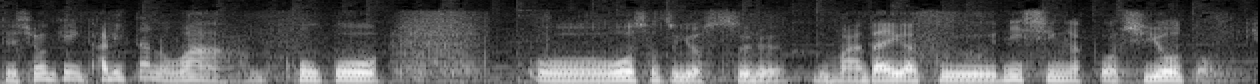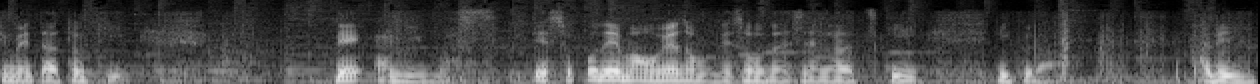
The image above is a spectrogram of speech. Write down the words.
で奨学金借りたのは高校を卒業する、まあ、大学に進学をしようと決めた時であります。でそこでまあ親ともね相談しながら月いくら借り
